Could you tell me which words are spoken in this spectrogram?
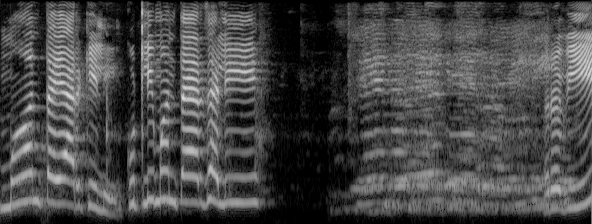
म्हण तयार केली. कुठली म्हण तयार झाली? रवी.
